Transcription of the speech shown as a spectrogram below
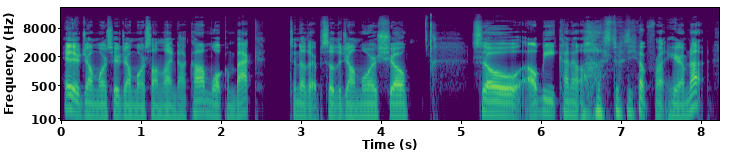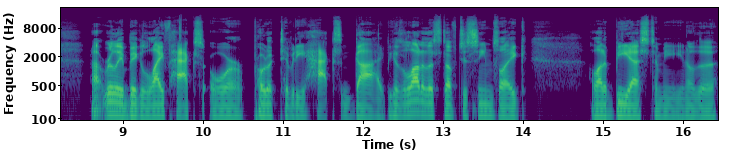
Hey there, John Morris here, johnmorrisonline.com. Welcome back to another episode of the John Morris Show. So I'll be kind of honest with you up front here. I'm not not really a big life hacks or productivity hacks guy because a lot of this stuff just seems like a lot of BS to me. You know, the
